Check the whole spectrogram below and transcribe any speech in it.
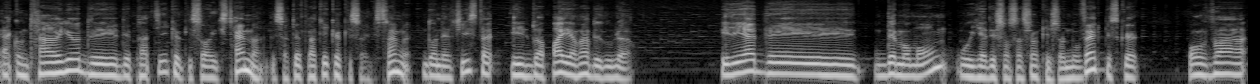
à contrario des, pratiques qui sont extrêmes, de certaines pratiques qui sont extrêmes, dans l'artiste, il ne doit pas y avoir de douleur. Il y a des, des moments où il y a des sensations qui sont nouvelles, puisque on va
